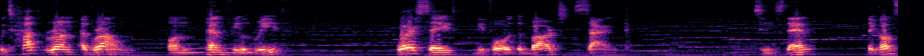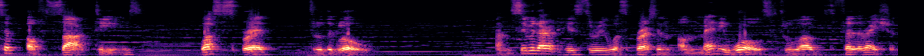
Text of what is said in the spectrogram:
which had run aground on Penfield Reef, were saved before the barge sank. Since then, the concept of SAR teams was spread through the globe, and similar history was present on many worlds throughout the Federation.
